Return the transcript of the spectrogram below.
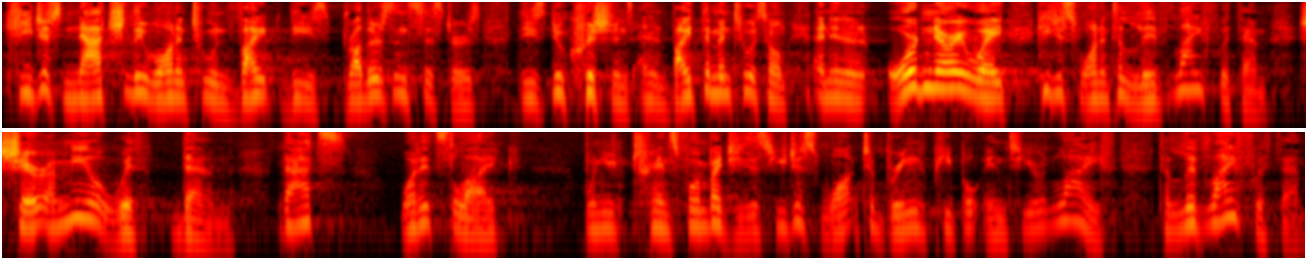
He just naturally wanted to invite these brothers and sisters, these new Christians, and invite them into his home. And in an ordinary way, he just wanted to live life with them, share a meal with them. That's what it's like when you're transformed by Jesus. You just want to bring people into your life, to live life with them,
